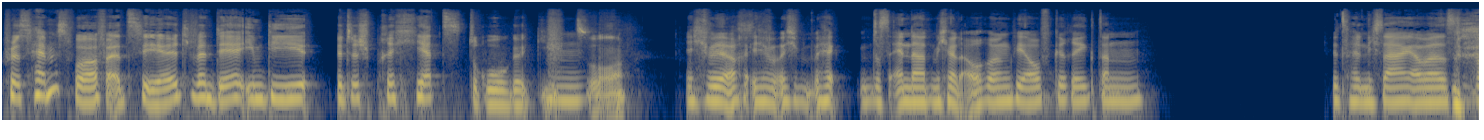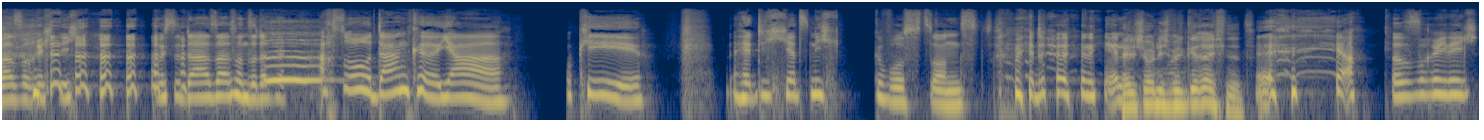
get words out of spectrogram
Chris Hemsworth erzählt, wenn der ihm die Bitte sprich jetzt Droge gibt. Mhm. So. Ich will auch, ich, ich, das Ende hat mich halt auch irgendwie aufgeregt, dann. Ich will es halt nicht sagen, aber es war so richtig, wo ich so da saß und so dachte, ach so, danke, ja, okay. Hätte ich jetzt nicht gewusst sonst. Hätte ich auch nicht mit gerechnet. ja, das ist richtig.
